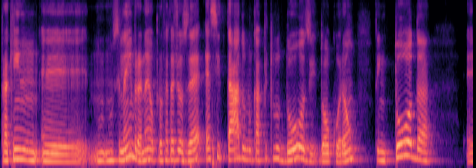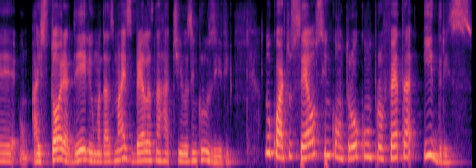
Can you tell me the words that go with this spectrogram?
Para quem é, não se lembra, né, o profeta José é citado no capítulo 12 do Alcorão, tem toda é, a história dele, uma das mais belas narrativas, inclusive. No quarto céu, se encontrou com o profeta Idris.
